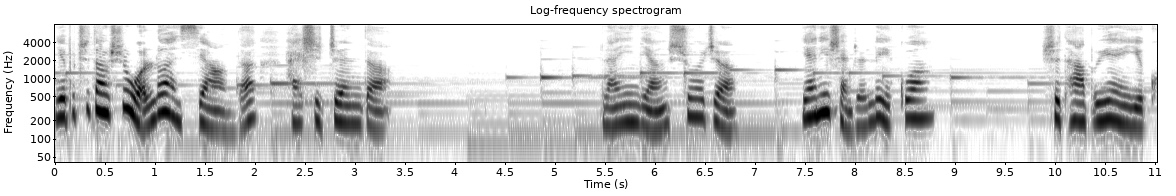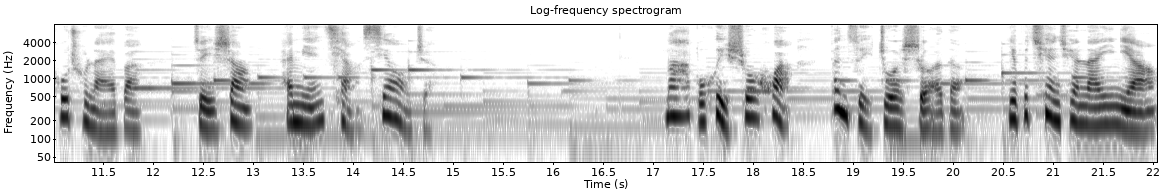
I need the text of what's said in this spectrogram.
也不知道是我乱想的还是真的。蓝姨娘说着，眼里闪着泪光。是他不愿意哭出来吧，嘴上还勉强笑着。妈不会说话，笨嘴拙舌的，也不劝劝兰姨娘。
